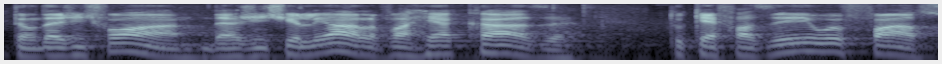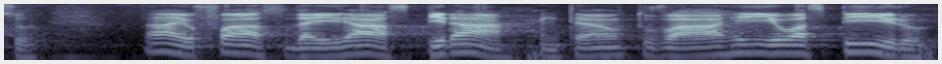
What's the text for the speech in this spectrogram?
Então daí a gente falou, ah, daí a gente ia ah, varrer a casa, tu quer fazer ou eu faço? Ah, eu faço, daí ah, aspirar. Então tu varre e eu aspiro.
